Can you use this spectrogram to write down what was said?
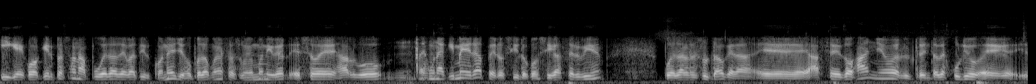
y que cualquier persona pueda debatir con ellos o pueda ponerse a su mismo nivel, eso es algo, mm, es una quimera, pero si lo consigue hacer bien, pues da el resultado que da. Eh, hace dos años, el 30 de julio, eh,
